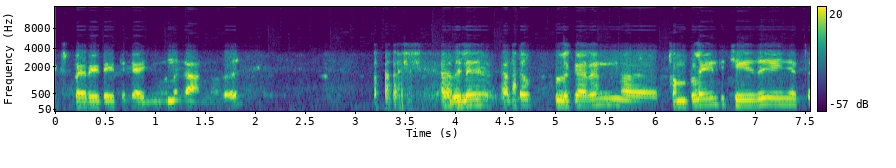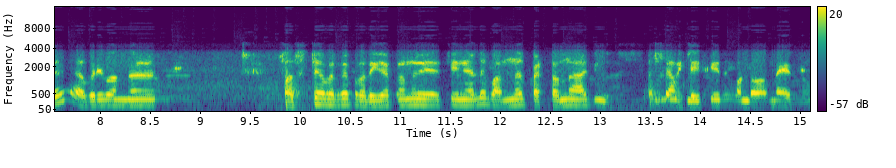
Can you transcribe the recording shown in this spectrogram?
എക്സ്പയറി ഡേറ്റ് കഴിഞ്ഞു എന്ന് കാണുന്നത്. അതിൽ അത് പുള്ളിക്കാരൻ കംപ്ലൈന്റ് ചെയ്ത് കഴിഞ്ഞിട്ട് അവർ വന്ന് ഫസ്റ്റ് അവരുടെ പ്രതികരണം എന്ന് വെച്ച് കഴിഞ്ഞാൽ വന്ന് പെട്ടെന്ന് ആ ജ്യൂസ് എല്ലാം റിലീസ് ചെയ്ത് കൊണ്ടുവന്നായിരുന്നു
